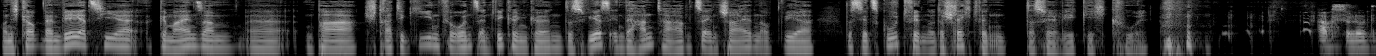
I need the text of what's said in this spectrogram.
Und ich glaube, wenn wir jetzt hier gemeinsam äh, ein paar Strategien für uns entwickeln können, dass wir es in der Hand haben zu entscheiden, ob wir das jetzt gut finden oder schlecht finden, das wäre wirklich cool. Absolut.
